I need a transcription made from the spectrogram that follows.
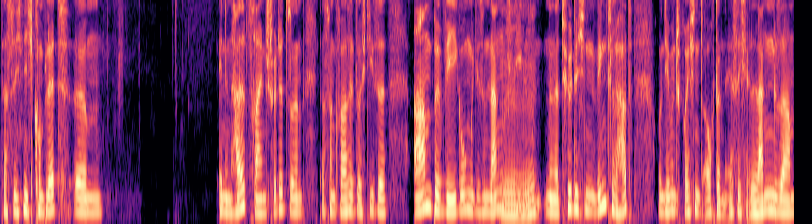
dass sich nicht komplett ähm, in den Hals reinschüttet, sondern dass man quasi durch diese Armbewegung mit diesem langen Mhm. Stiel einen natürlichen Winkel hat und dementsprechend auch dann Essig langsam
